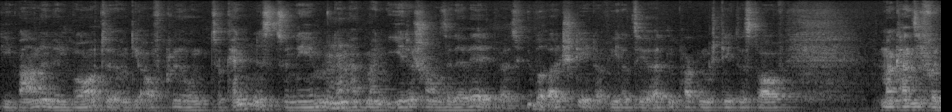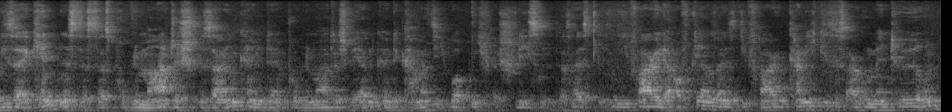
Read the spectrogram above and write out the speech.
die warnenden Worte und die Aufklärung zur Kenntnis zu nehmen, mhm. dann hat man jede Chance der Welt, weil es überall steht. Auf jeder Zigarettenpackung steht es drauf. Man kann sich vor dieser Erkenntnis, dass das problematisch sein könnte, problematisch werden könnte, kann man sich überhaupt nicht verschließen. Das heißt, die Frage der Aufklärung, sondern es ist die Frage, kann ich dieses Argument hören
